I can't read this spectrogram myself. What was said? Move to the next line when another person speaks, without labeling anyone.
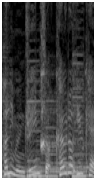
honeymoondreams.co.uk.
